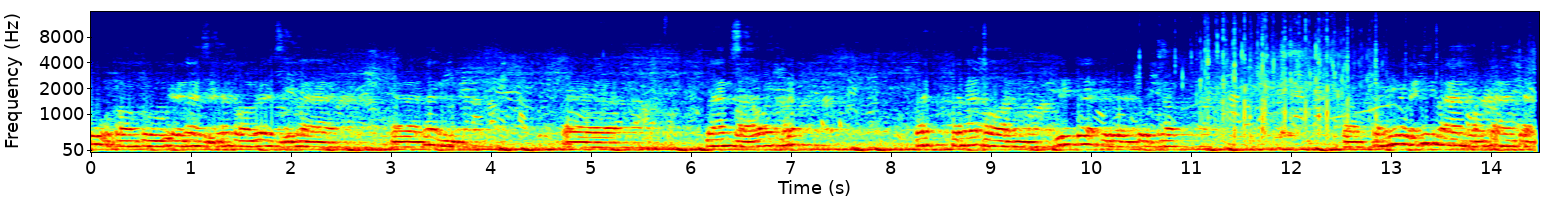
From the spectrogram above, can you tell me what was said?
ผู้ปกครองครูวิทยาลัยศรีนครราชสีมาท่านเออนางสาวนัทนัทธนทรวิทย์เลิศอุดมตุลครับ วันนี้ก็เป็นที่มาของการจัด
